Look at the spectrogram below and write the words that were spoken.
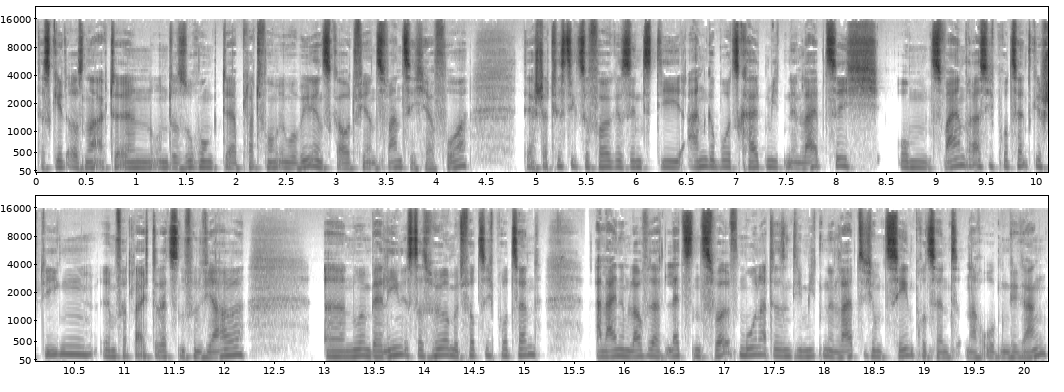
Das geht aus einer aktuellen Untersuchung der Plattform Immobilien Scout 24 hervor. Der Statistik zufolge sind die Angebotskaltmieten in Leipzig um 32 Prozent gestiegen im Vergleich der letzten fünf Jahre. Äh, nur in Berlin ist das höher mit 40 Prozent. Allein im Laufe der letzten zwölf Monate sind die Mieten in Leipzig um zehn Prozent nach oben gegangen.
